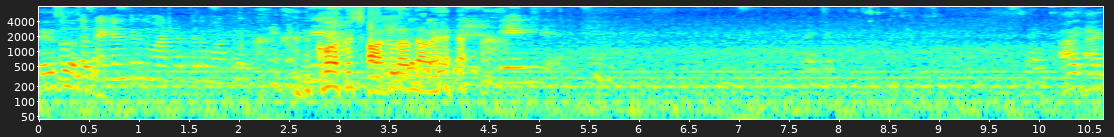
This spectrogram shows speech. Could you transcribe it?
డేస్ అసలు. సైలెంట్గా మాట్లాడుతుందో మాట్లాడు షాక్లో ఉందామే హాయ్ హాయ్ హాయ్.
